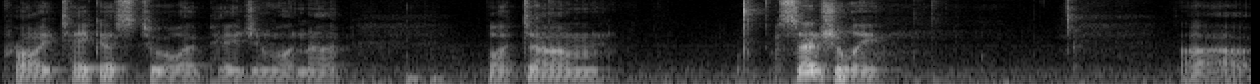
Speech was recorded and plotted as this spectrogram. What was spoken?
probably take us to a web page and whatnot. But um, essentially, uh,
